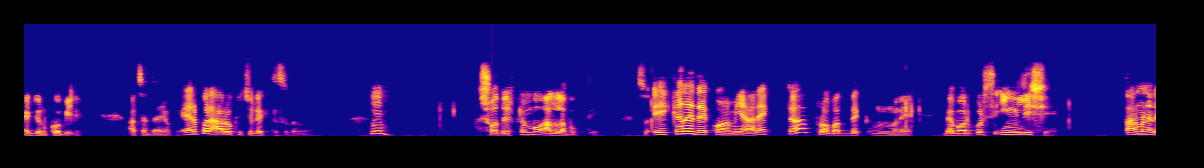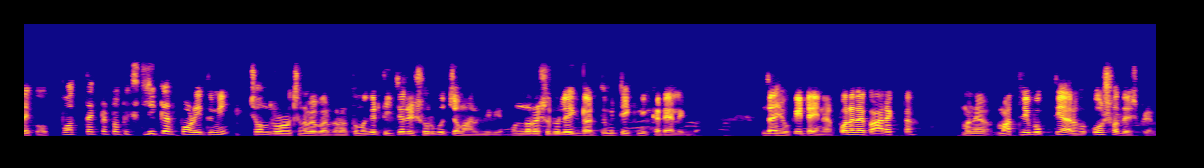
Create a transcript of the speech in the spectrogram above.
একজন কবির। আচ্ছা যাই হোক, এরপরে আরও কিছু লিখতেছো তুমি। হুম? স্বদেশ প্রেম আল্লাহ ভক্তি। তো এখানে দেখো, আমি আরেকটা প্রবাদ দেখ মানে ব্যবহার করছি ইংলিশে। তার মানে দেখো, প্রত্যেকটা টপিকস লিখার পরেই তুমি চন্দ্র রচনা ব্যবহার করো। তোমাকে টিচারের সর্বোচ্চ মার্ক দিবে। অন্যরা শুধু লিখবে তুমি টেকনিক কাটিয়ে লিখবা। যাই হোক, এটাই না। পরে দেখো, আরেকটা। মানে মাতৃভক্তি আর ও স্বদেশ প্রেম।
